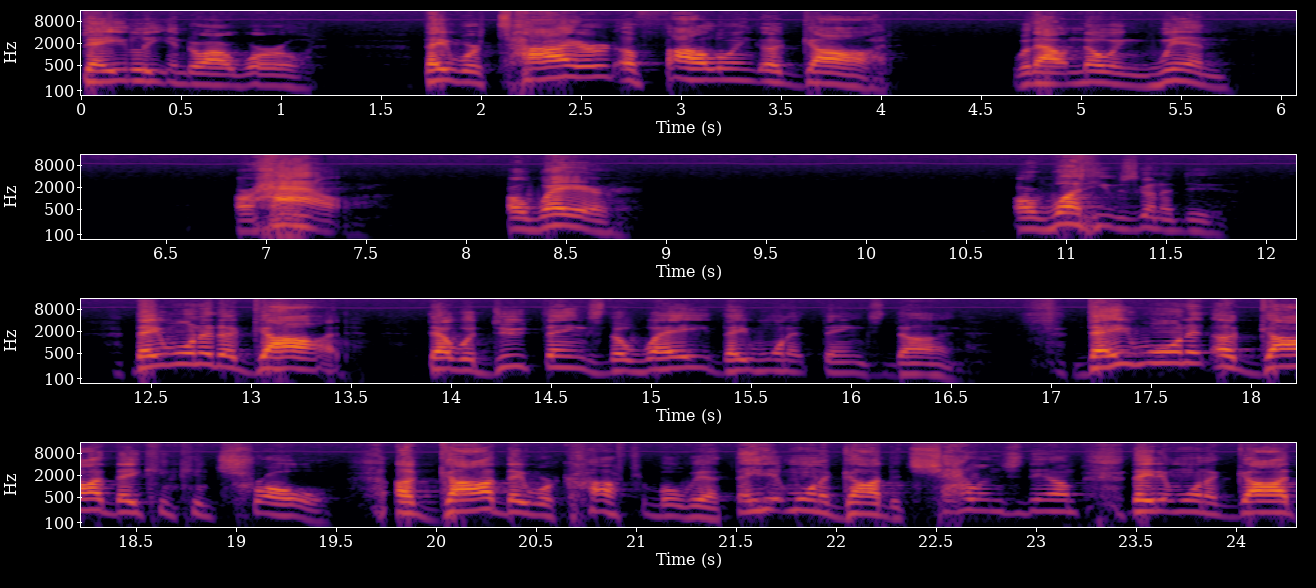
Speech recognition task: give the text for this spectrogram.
daily into our world. They were tired of following a God without knowing when or how or where or what he was going to do. They wanted a God that would do things the way they wanted things done. They wanted a God they can control, a God they were comfortable with. They didn't want a God to challenge them. They didn't want a God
